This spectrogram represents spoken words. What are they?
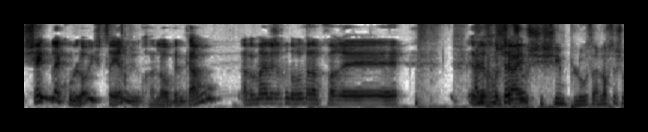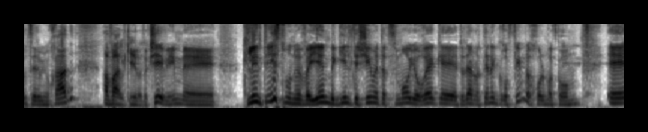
שיין בלק הוא לא איש צעיר במיוחד לא בן כמה הוא? הבמאי הזה שאנחנו מדברים עליו כבר אה, איזה אני חושב חודשיים. שהוא 60 פלוס, אני לא חושב שהוא צעיר במיוחד, אבל כאילו, תקשיב, אם אה, קלינט איסטמון מביים בגיל 90 את עצמו, יורק, אה, אתה יודע, נותן אגרופים לכל מקום, אה,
